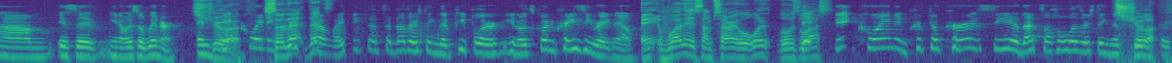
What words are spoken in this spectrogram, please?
um, is a you know is a winner. And sure. Bitcoin and so crypto, that, I think that's another thing that people are you know it's going crazy right now. what is? I'm sorry. What what was the last? Bitcoin and cryptocurrency, and that's a whole other thing that's sure. Right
